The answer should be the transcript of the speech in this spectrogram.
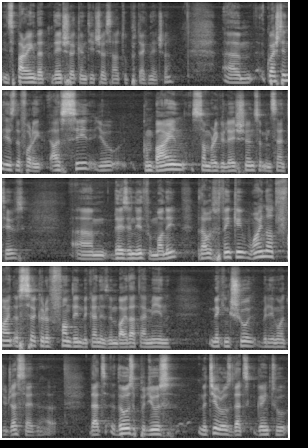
inspiring that nature can teach us how to protect nature. Um, question is the following. I see you combine some regulations, some incentives um, there's a need for money. But I was thinking, why not find a circular funding mechanism? By that I mean making sure, building what you just said, uh, that those who produce materials that's going to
